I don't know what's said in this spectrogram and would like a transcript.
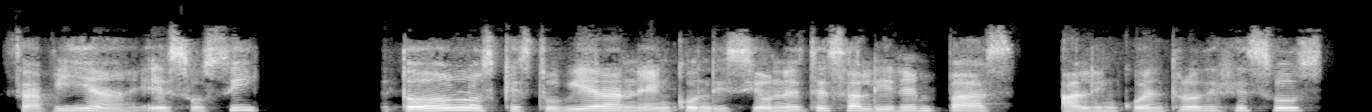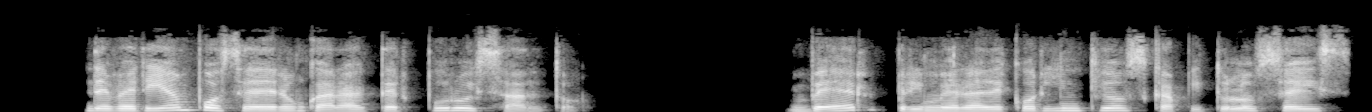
Sabía, eso sí, que todos los que estuvieran en condiciones de salir en paz al encuentro de Jesús deberían poseer un carácter puro y santo. Ver Primera de Corintios capítulo 6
